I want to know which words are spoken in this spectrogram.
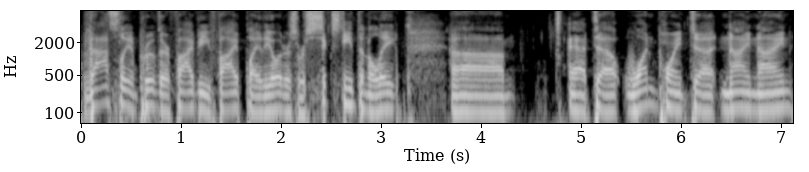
vastly improve their 5v5 play. The Oilers were 16th in the league um, at uh, 1.99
